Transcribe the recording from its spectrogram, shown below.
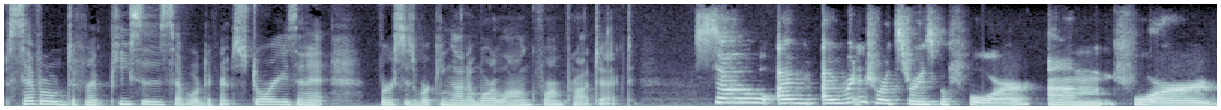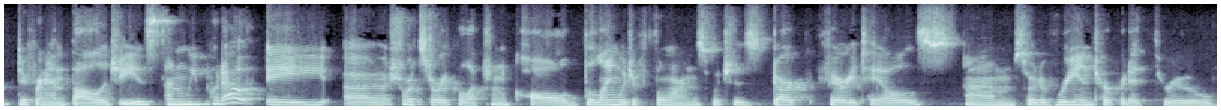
several different pieces, several different stories in it, versus working on a more long form project? So I've I've written short stories before um, for different anthologies, and we put out a, short story collection called "The Language of Thorns," which is dark fairy tales, um, sort of reinterpreted through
